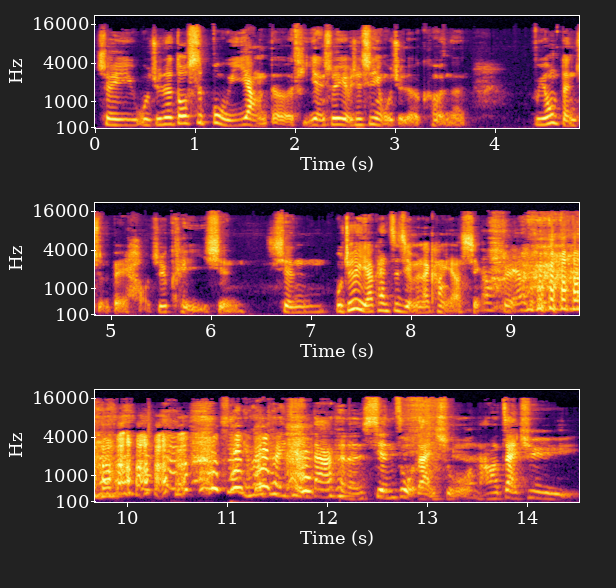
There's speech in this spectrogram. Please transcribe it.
所以我觉得都是不一样的体验。所以有些事情我觉得可能不用等准备好就可以先先。我觉得也要看自己有没有抗压性。对。所以你会推荐大家可能先做再说，然后再去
